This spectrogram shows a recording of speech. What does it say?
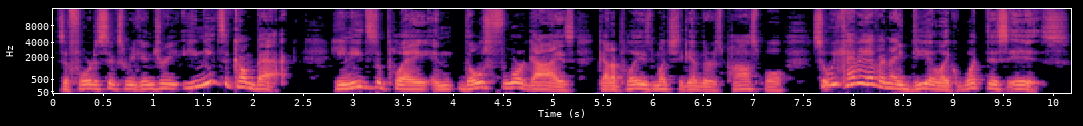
it's a four to six week injury. He needs to come back. He needs to play, and those four guys got to play as much together as possible, so we kind of have an idea like what this is.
